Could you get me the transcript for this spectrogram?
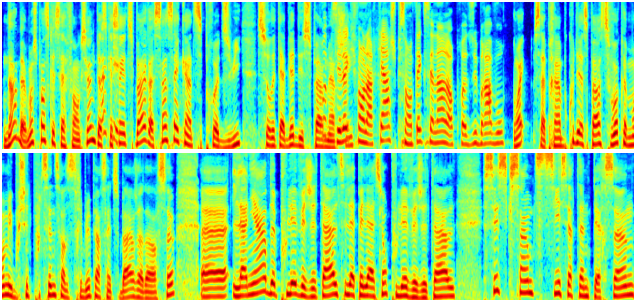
Non, ben moi je pense que ça fonctionne parce que Saint-Hubert a 156 produits sur les tablettes des C'est supermarchés. là qu'ils font leur cash puis sont excellents leurs produits. Bravo. Oui, ça prend beaucoup d'espace. Tu vois, comme moi, mes bouchées de poutine sont distribuées par Saint-Hubert, j'adore ça. Euh, Lanière de poulet végétal, c'est l'appellation poulet végétal. C'est ce qui semble titiller certaines personnes.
